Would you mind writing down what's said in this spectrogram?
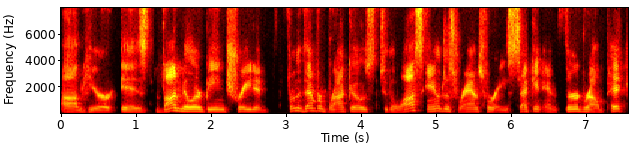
um, here is Von Miller being traded from the Denver Broncos to the Los Angeles Rams for a second and third round pick.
